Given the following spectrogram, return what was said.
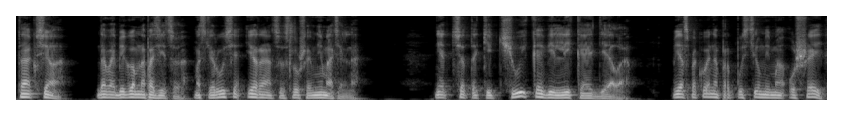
Так, все. Давай бегом на позицию. Маскируйся и рацию слушай внимательно. Нет, все-таки чуйка – великое дело. Я спокойно пропустил мимо ушей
